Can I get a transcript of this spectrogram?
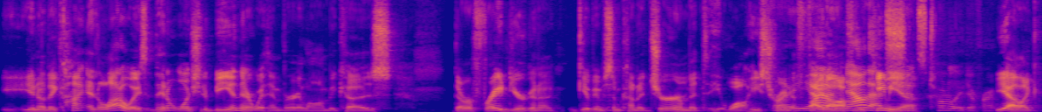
you know they kind in a lot of ways they don't want you to be in there with him very long because they're afraid you're gonna give him some kind of germ that he, while he's trying Oh, to yeah, fight off now leukemia. shit's totally different. Yeah, like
